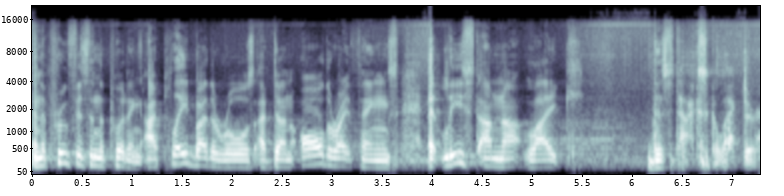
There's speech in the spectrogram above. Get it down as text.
And the proof is in the pudding. I played by the rules, I've done all the right things. At least I'm not like this tax collector.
